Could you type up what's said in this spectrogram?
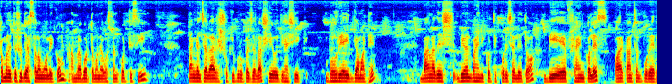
সম্মানিত সুদী, আসসালামু আলাইকুম। আমরা বর্তমানে অবস্থান করতেছি টাঙ্গাইল জেলার সখীপুর উপজেলার সেই ঐতিহাসিক বহরিয়া ঈদগাহ মাঠে। বাংলাদেশ বিমান বাহিনী কর্তৃক পরিচালিত বিএএফ শাহিন কলেজ পার কাঞ্চনপুরের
